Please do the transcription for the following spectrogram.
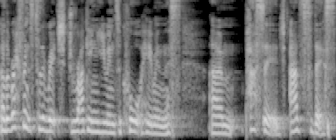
Now, the reference to the rich dragging you into court here in this um, passage adds to this.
